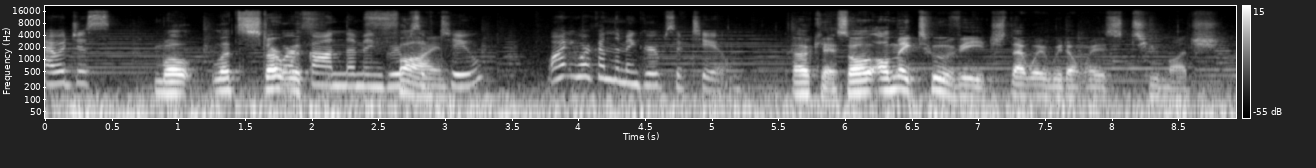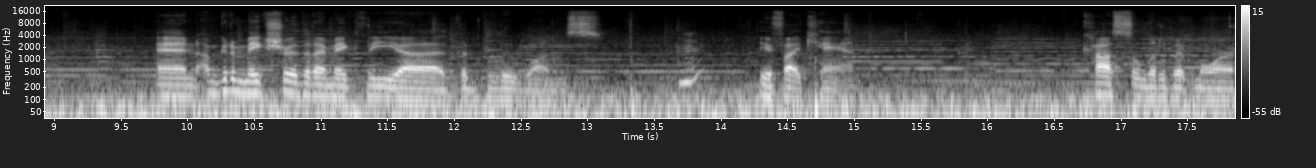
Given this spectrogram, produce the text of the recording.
I would just Well, let's start work with on them in groups fine. of two. Why don't you work on them in groups of two? Okay, so I'll, I'll make two of each. That way we don't waste too much. And I'm gonna make sure that I make the uh, the blue ones, if I can. Costs a little bit more.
